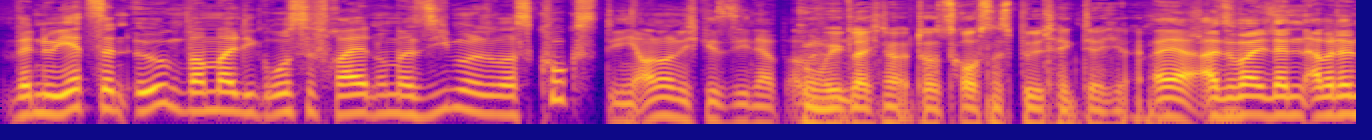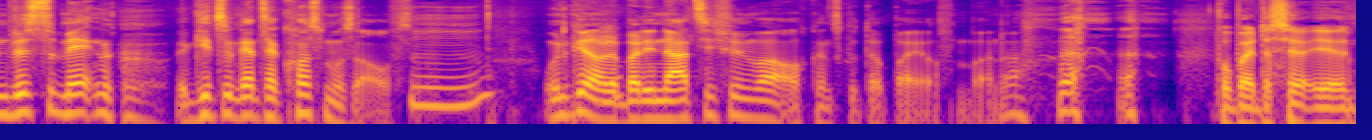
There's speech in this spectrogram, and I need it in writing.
wenn du jetzt dann irgendwann mal die große Freiheit Nummer 7 oder sowas guckst, die ich auch noch nicht gesehen habe. Gucken wir gleich noch, dort draußen das Bild hängt ja hier Ah ja, also weil dann, aber dann wirst du merken, da geht so ein ganzer Kosmos auf. So. mhm. Und genau, bei den Nazi-Filmen war er auch ganz gut dabei, offenbar. Ne? Wobei das ja eher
